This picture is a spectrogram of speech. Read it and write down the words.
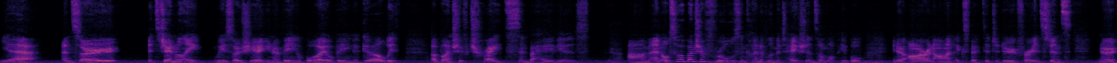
Yeah. And so it's generally, we associate, you know, being a boy or being a girl with a bunch of traits and behaviors. Yeah. Um, and also a bunch of rules and kind of limitations on what people, you know, are and aren't expected to do. For instance, you know,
